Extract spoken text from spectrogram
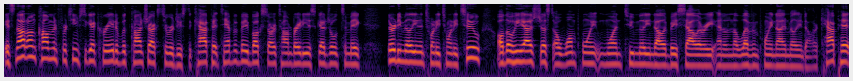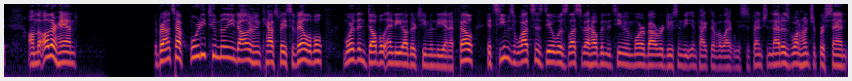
It's not uncommon for teams to get creative with contracts to reduce the cap hit. Tampa Bay Bucks star Tom Brady is scheduled to make 30 million in 2022, although he has just a 1.12 million dollar base salary and an 11.9 million dollar cap hit. On the other hand, the Browns have $42 million in cap space available, more than double any other team in the NFL. It seems Watson's deal was less about helping the team and more about reducing the impact of a likely suspension. That is 100%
